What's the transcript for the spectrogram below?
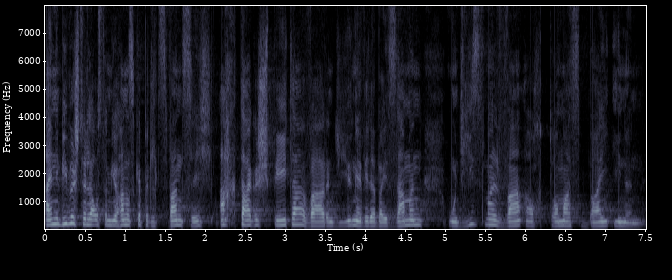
Eine Bibelstelle aus dem Johannes Kapitel 20. Acht Tage später waren die Jünger wieder beisammen und diesmal war auch Thomas bei ihnen.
